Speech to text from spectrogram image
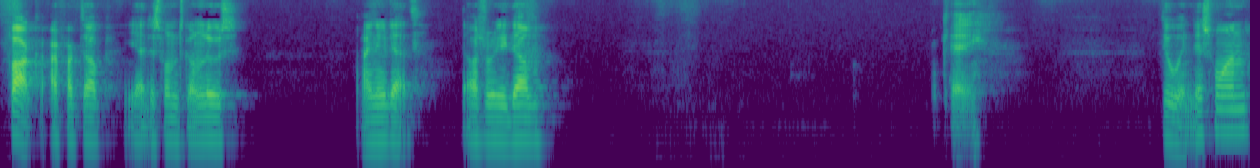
Fuck, I fucked up. Yeah, this one's gonna lose. I knew that. That was really dumb. Okay. Doing this one.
